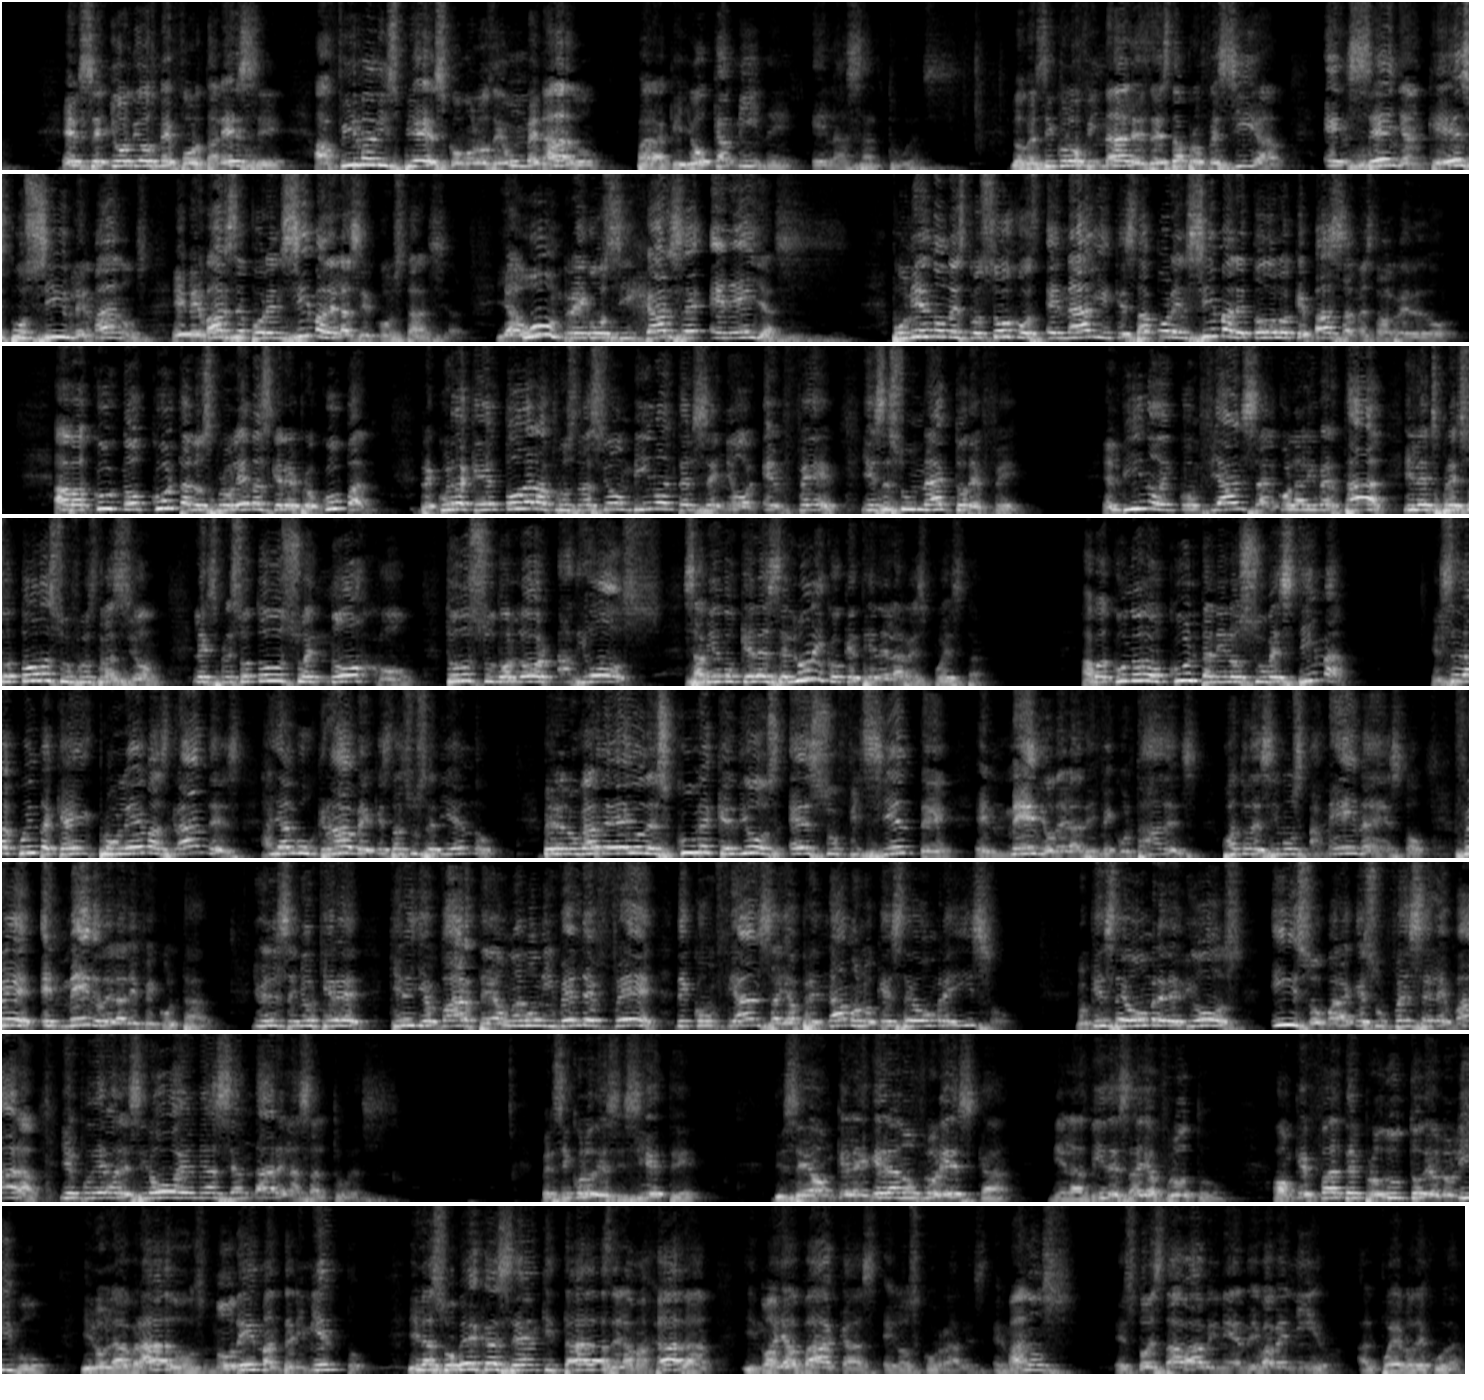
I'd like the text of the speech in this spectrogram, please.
El Señor Dios me fortalece Afirma mis pies como los de un venado para que yo camine en las alturas. Los versículos finales de esta profecía enseñan que es posible, hermanos, elevarse por encima de las circunstancias y aún regocijarse en ellas, poniendo nuestros ojos en alguien que está por encima de todo lo que pasa a nuestro alrededor. Habacuc no oculta los problemas que le preocupan. Recuerda que él toda la frustración vino ante el Señor en fe. Y ese es un acto de fe. Él vino en confianza con la libertad y le expresó toda su frustración. Le expresó todo su enojo, todo su dolor a Dios, sabiendo que Él es el único que tiene la respuesta. Habacuc no lo oculta ni lo subestima. Él se da cuenta que hay problemas grandes, hay algo grave que está sucediendo. Pero en lugar de ello descubre que Dios es suficiente en medio de las dificultades. ¿Cuánto decimos amén a esto? Fe en medio de la dificultad. Y hoy el Señor quiere, quiere llevarte a un nuevo nivel de fe, de confianza y aprendamos lo que este hombre hizo. Lo que este hombre de Dios hizo para que su fe se elevara y él pudiera decir, oh, él me hace andar en las alturas. Versículo 17 dice, aunque la higuera no florezca, ni en las vides haya fruto, aunque falte el producto del olivo y los labrados no den mantenimiento, y las ovejas sean quitadas de la majada y no haya vacas en los corrales. Hermanos, esto estaba viniendo, iba a venir al pueblo de Judá.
